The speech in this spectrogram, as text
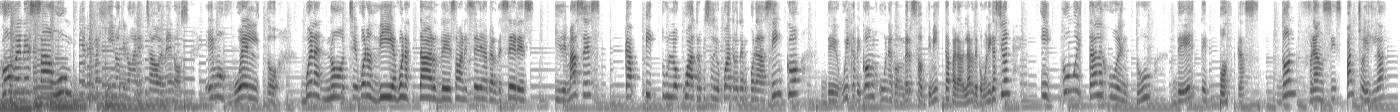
Jóvenes aún que me imagino que nos han echado de menos. Hemos vuelto. Buenas noches, buenos días, buenas tardes, amaneceres, atardeceres y demás. Capítulo 4, episodio 4, temporada 5 de We Happy Com, una conversa optimista para hablar de comunicación. ¿Y cómo está la juventud de este podcast? Don Francis Pancho Isla,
